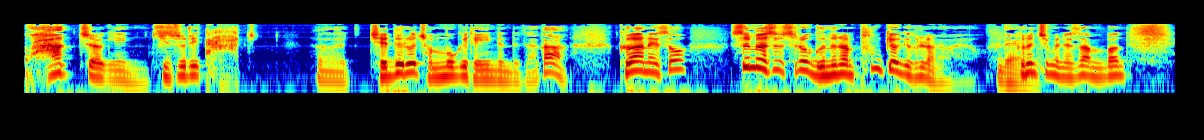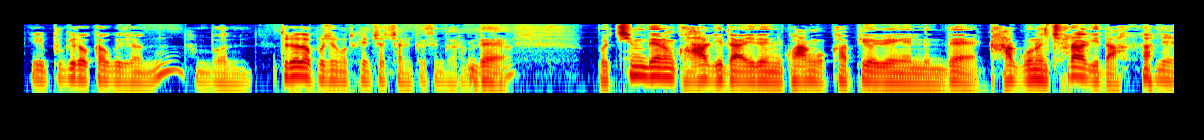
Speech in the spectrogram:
과학적인 기술이 다 어, 제대로 접목이 돼 있는 데다가 그 안에서 쓰면 쓸수록 은은한 품격이 흘러나와요. 네. 그런 측면에서 한번 이 북유럽 가구전 한번 들여다보시는 것도 괜찮지 않을까 생각합니다. 네. 뭐 침대는 과학이다 이런 광고 카피가 유행했는데 가구는 철학이다 네.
